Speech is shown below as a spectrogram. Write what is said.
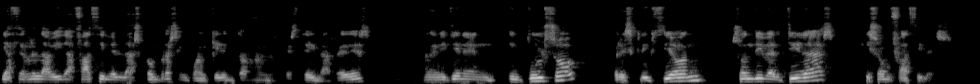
y hacerle la vida fácil en las compras en cualquier entorno en el que esté. Y las redes para mí tienen impulso, prescripción, son divertidas y son fáciles.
